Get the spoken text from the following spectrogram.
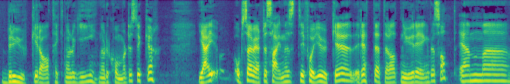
bruker av teknologi når det kommer til stykket. Jeg observerte senest i forrige uke, rett etter at ny regjering ble satt, en eh,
